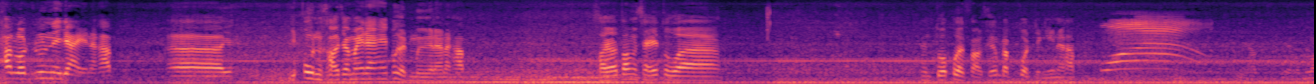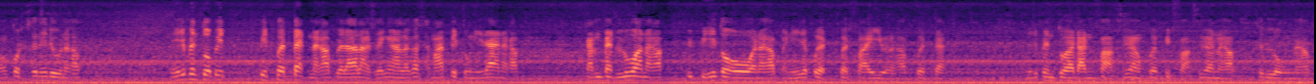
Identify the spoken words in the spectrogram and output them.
ถ้ารถรุ่นใหญ่ๆนะครับเอ่อญี่ปุ่นเขาจะไม่ได้ให้เปิดมือแล้วนะครับ เขาจะต้องใช้ตัว เป็นตัวเปิดฝาเครื่องแบบกดอย่างนี้นะครับนี่ครับเดี๋ยวผมลองกดขึ้นให้ดูนะครับ นี่จะเป็นตัวปิดปิดเปิดแบตนะครับ เวลาหลังใช้งานแล้วก็สามารถปิดตรงนี้ได้นะครับ กันแบตรั่วนะครับปิดปิดที่ตัวโอนะครับ อันนี้จะเปิดเปิดไฟอยู่นะครับ เปิดแบตนี่จะเป็นตัวดันฝากเครื่องเปิดปิดฝากเครื่องนะครับ ขึ้นลงนะครับ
